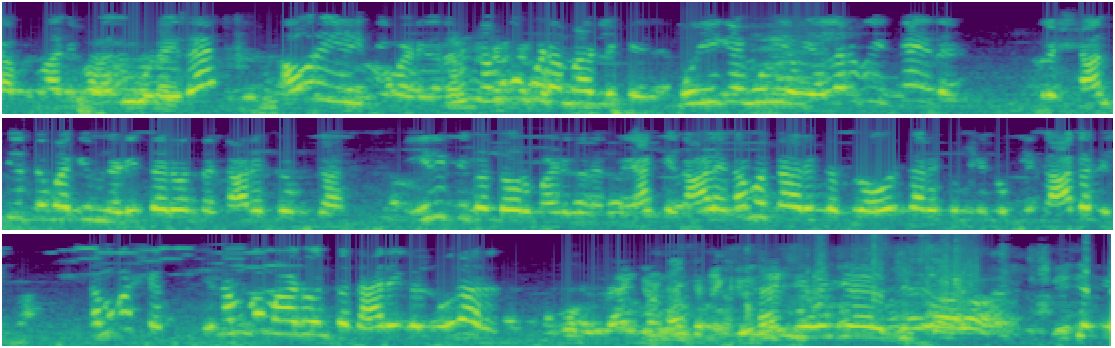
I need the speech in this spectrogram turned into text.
ಪಕ್ಷಕ್ಕೆ ಅಭಿಮಾನಿ ಬಳಗ ಕೂಡ ಇದೆ. ಅವರು ಈ ರೀತಿ ಮಾಡಿದ್ದಾರೆ. ನಮಗೂ ಕೂಡ ಮಾಡ್ಲಿಕ್ಕೆ ಇದೆ. ಮು- ಹೀಗೆ ಮುಗಿ ಎಲ್ಲರಿಗೂ ಇದ್ದೇ ಇದೆ. ಅಂದ್ರೆ ಶಾಂತಿಯುತವಾಗಿ ನಡೀತಾ ಇರುವಂತ ಕಾರ್ಯಕ್ರಮಕ್ಕ ಈ ರೀತಿ ಬಂದು ಅವ್ರು ಮಾಡಿದ್ದಾರೆ ಅಂದ್ರೆ ಯಾಕೆ? ನಾಳೆ ನಮ್ಮ ಕಾರ್ಯಕರ್ತರು ಅವ್ರ ಕಾರ್ಯಕ್ರಮಕ್ಕೆ ನುಗ್ಲಿಕ್ಕೆ ಆಗೋದಿಲ್ವಾ? ನಮಗೂ ಶಕ್ತಿ ಇದೆ. ನಮಗೂ ಮಾಡುವಂತ ದಾರಿಗಳು ನೂರಾರು. BJP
